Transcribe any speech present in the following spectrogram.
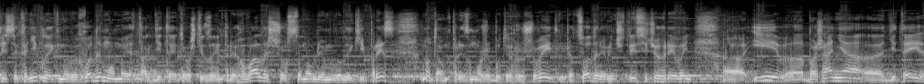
Після канікул, як ми виходимо, ми так дітей трошки заінтригували, що встановлюємо великий приз. Ну там приз може бути грошовий, там 500 гривень чи 1000 гривень. Е, І е, бажання е, дітей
